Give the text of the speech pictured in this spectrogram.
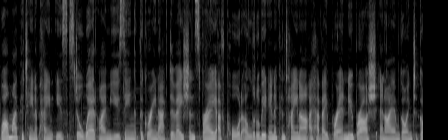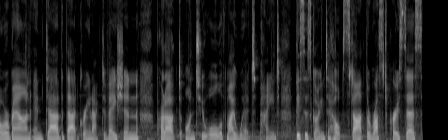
While my patina paint is still wet, I'm using the green activation spray. I've poured a little bit in a container. I have a brand new brush and I am going to go around and dab that green activation product onto all of my wet paint. This is going to help start the rust process.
